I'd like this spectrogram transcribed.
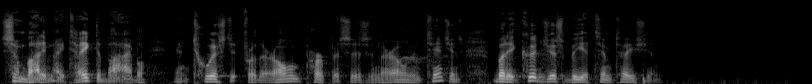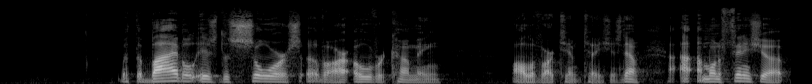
somebody may take the Bible and twist it for their own purposes and their own intentions, but it could just be a temptation. But the Bible is the source of our overcoming all of our temptations. Now, I, am going to finish up,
